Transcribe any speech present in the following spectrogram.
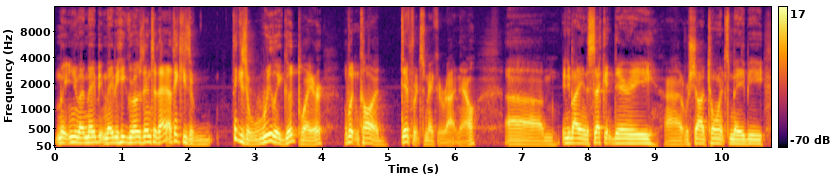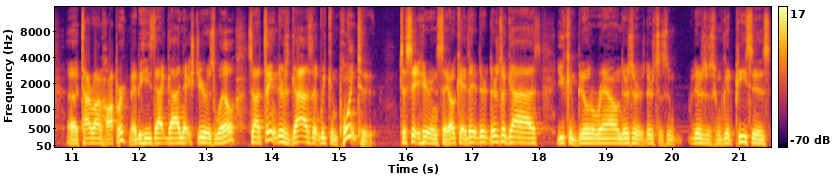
You know, maybe maybe he grows into that. I think he's a I think he's a really good player. I wouldn't call a difference maker right now. Um, anybody in the secondary, uh, Rashad Torrance, maybe uh, Ty'Ron Hopper, maybe he's that guy next year as well. So I think there's guys that we can point to to sit here and say, okay, there, there, there's the guys you can build around. There's a, there's a, some there's some good pieces.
